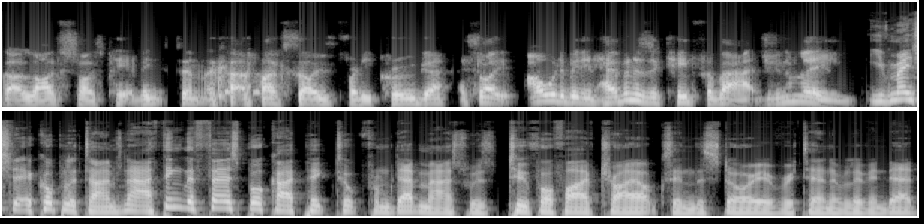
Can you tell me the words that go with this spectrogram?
got a life size Peter Vincent, got a life size Freddy Krueger. It's like I would have been in heaven as a kid for that. Do you know what I mean? You've mentioned it a couple of times now. I think the first book I picked up from Dead Mouse was 245 Trioxin, the story of Return of Living Dead.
